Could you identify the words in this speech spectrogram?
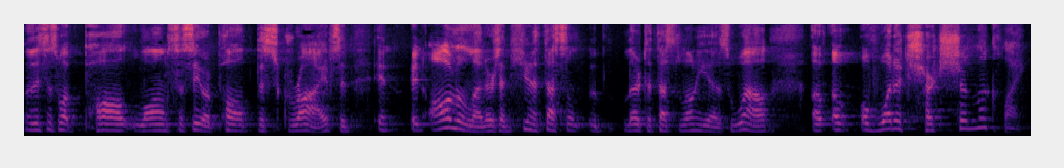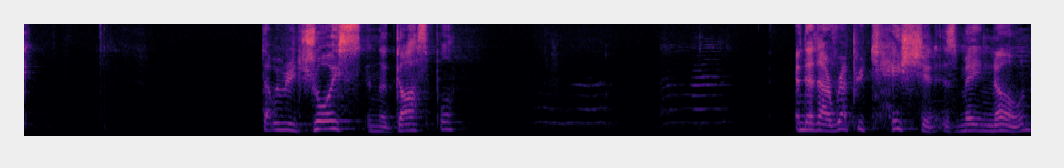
This is what Paul longs to see, or Paul describes in, in, in all the letters, and here in the letter to Thessalonica as well, of, of, of what a church should look like. That we rejoice in the gospel, and that our reputation is made known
